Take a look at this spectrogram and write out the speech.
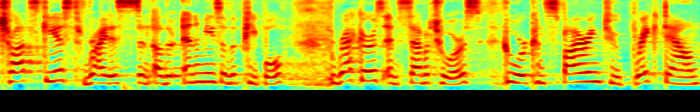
Trotskyists, rightists, and other enemies of the people, wreckers and saboteurs who were conspiring to break down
